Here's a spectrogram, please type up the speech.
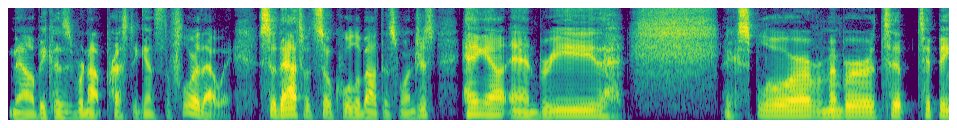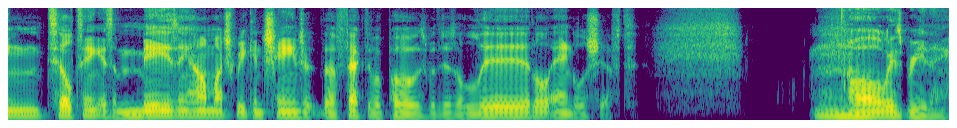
now because we're not pressed against the floor that way. So that's what's so cool about this one. Just hang out and breathe. Explore. Remember, tip, tipping, tilting is amazing how much we can change the effect of a pose with just a little angle shift. Mm, always breathing.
